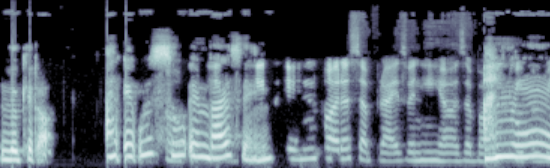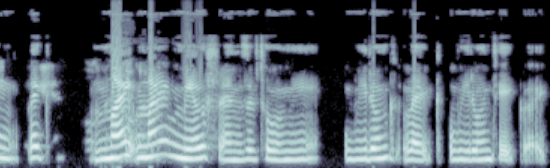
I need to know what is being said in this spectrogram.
Look it up. And it was so Oh, embarrassing. He's in for a surprise when he hears about I know. Like. Oh my God. my male friends have told me we don't like we don't take like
